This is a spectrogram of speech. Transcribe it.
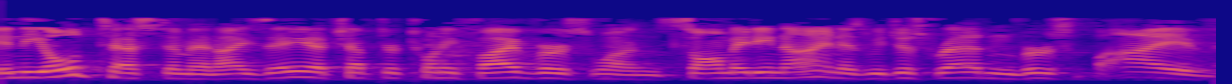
In the Old Testament, Isaiah chapter 25 verse 1, Psalm 89 as we just read in verse 5,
